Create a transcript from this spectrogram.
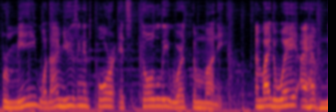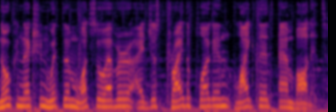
for me, what I'm using it for, it's totally worth the money. And by the way, I have no connection with them whatsoever, I just tried the plugin, liked it, and bought it.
